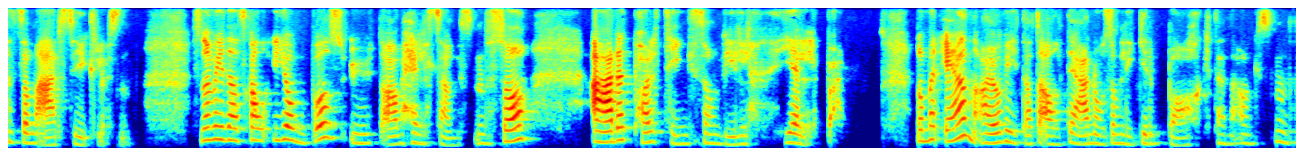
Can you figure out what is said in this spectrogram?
som er syklusen. Så når vi da skal jobbe oss ut av helseangsten, så er det et par ting som vil hjelpe. Nummer én er jo å vite at det alltid er noe som ligger bak denne angsten.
